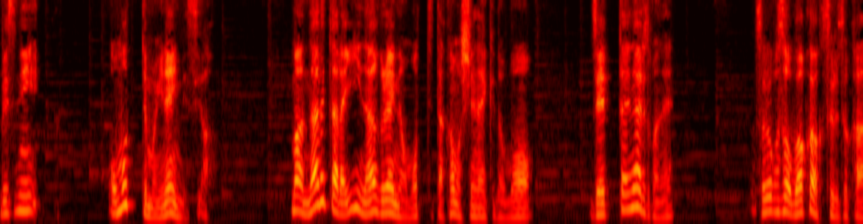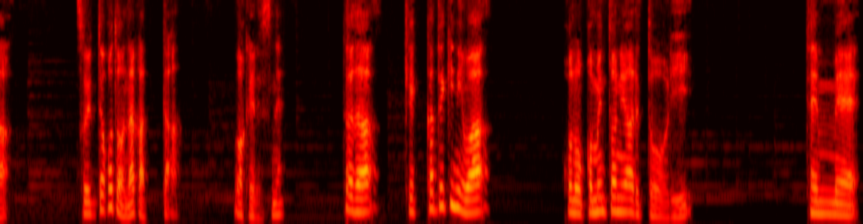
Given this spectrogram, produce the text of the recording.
別に思ってもいないんですよ。まあ慣れたらいいなぐらいに思ってたかもしれないけども、絶対なるとかね、それこそワクワクするとか、そういったことはなかったわけですね。ただ、結果的には、このコメントにある通り、店名、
